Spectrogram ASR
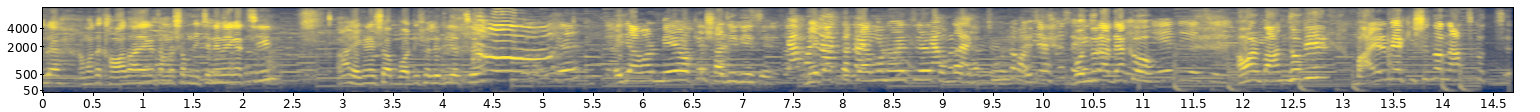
বন্ধুরা আমাদের খাওয়া দাওয়া হয়ে গেছে আমরা সব নিচে নেমে গেছি। আর এখানে সব বডি ফেলে দিয়েছে। এই যে আমার মেয়ে ওকে সাজিয়ে দিয়েছে। মেকআপটা কেমন হয়েছে তোমরা বন্ধুরা দেখো আমার বান্ধবীর ভাইয়ের মেয়ে কি সুন্দর নাচ করছে।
